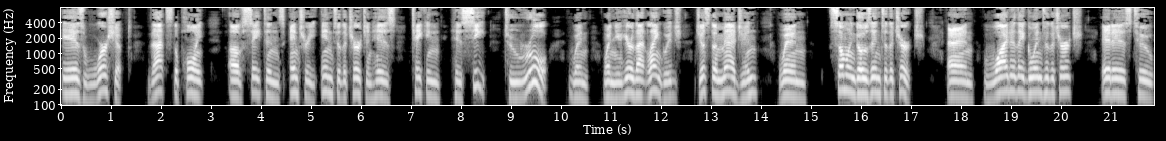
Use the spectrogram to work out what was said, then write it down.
is worshipped. That's the point of Satan's entry into the church and his taking his seat to rule when when you hear that language, just imagine when someone goes into the church and why do they go into the church? It is to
